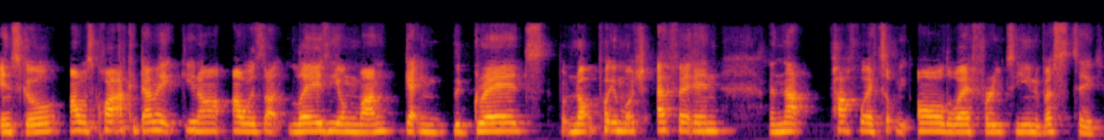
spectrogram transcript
in school, I was quite academic. You know, I was that lazy young man getting the grades, but not putting much effort in. And that pathway took me all the way through to university.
